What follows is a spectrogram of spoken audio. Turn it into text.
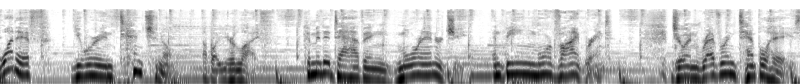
What if you were intentional about your life, committed to having more energy and being more vibrant? Join Reverend Temple Hayes,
